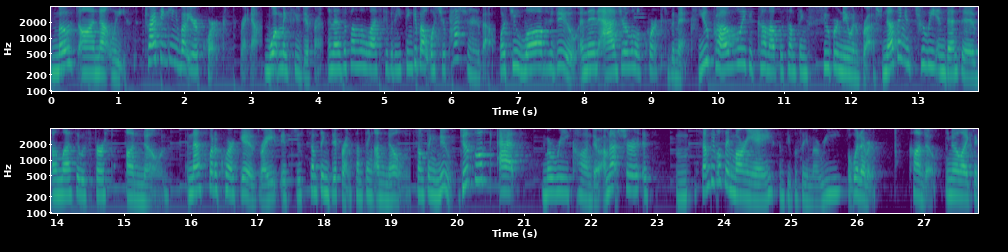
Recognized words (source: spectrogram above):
most on, not least. Try thinking about your quirks right now. What makes you different? And as a fun little activity, think about what you're passionate about, what you love to do, and then add your little quirk to the mix. You probably could come up with something super new and fresh. Nothing is truly inventive unless it was first unknown. And that's what a quirk is, right? It's just something different, something unknown, something new. Just look at Marie Kondo. I'm not sure it's, some people say Marie, some people say Marie, but whatever. Kondo. You know, like the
